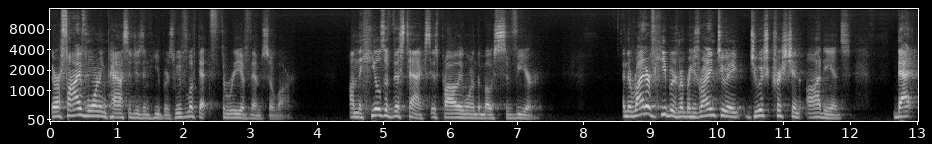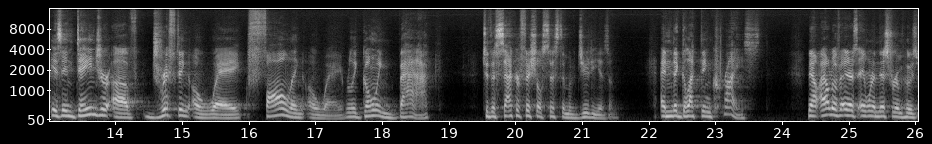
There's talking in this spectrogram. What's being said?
There are five warning passages in Hebrews. We've looked at three of them so far. On the heels of this text is probably one of the most severe. And the writer of Hebrews, remember, he's writing to a Jewish Christian audience that is in danger of drifting away, falling away, really going back to the sacrificial system of Judaism and neglecting Christ. Now, I don't know if there's anyone in this room who's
